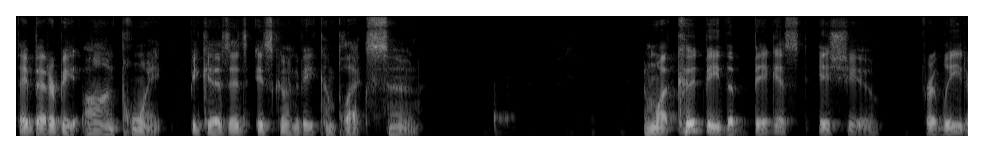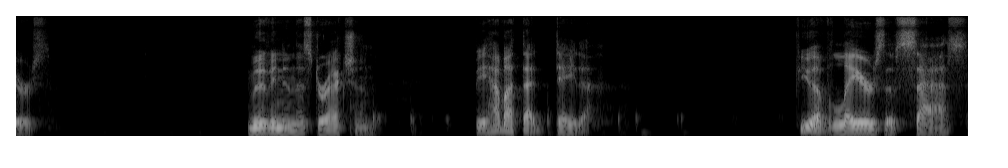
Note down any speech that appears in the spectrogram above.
they better be on point because it's, it's going to be complex soon. And what could be the biggest issue for leaders moving in this direction be how about that data? If you have layers of SaaS,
